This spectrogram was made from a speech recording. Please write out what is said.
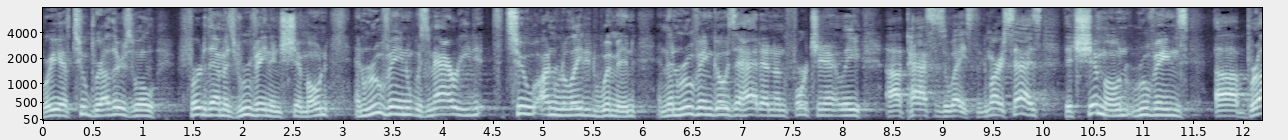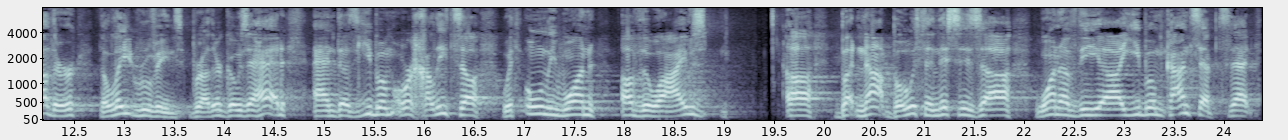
where you have two brothers. We'll refer to them as Ruvain and Shimon. And Ruvain was married to two unrelated women, and then Ruvain goes ahead and unfortunately uh, passes away. So the Gemara says that Shimon, Ruvain's uh, brother, the late Ruvain's brother, goes ahead and does yibum or chalitza with only one of the wives. Uh, but not both. And this is uh, one of the uh, Yibum concepts that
